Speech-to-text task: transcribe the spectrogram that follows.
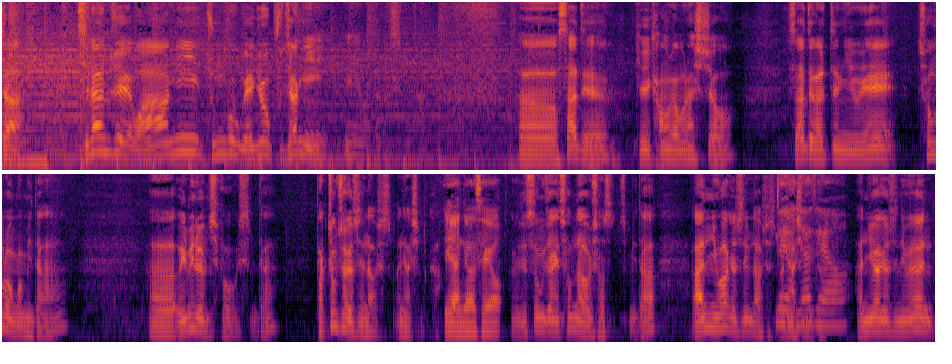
자 지난주에 왕이 중국 외교 부장이 예, 왔다 갔습니다. 어, 사드 기억이 가물가물하시죠? 사드 갈등 이후에 처음으로 온 겁니다. 어, 의미를 좀 짚어보겠습니다. 박종철 교수님 나오셨습니다. 안녕하십니까? 예, 안녕하세요. 그리고 뉴스공장에 처음 나오셨습니다. 안유화 교수님 나오셨습니다. 네, 안녕하십니까? 안녕하세요. 안유화 교수님은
